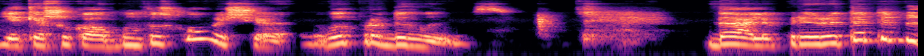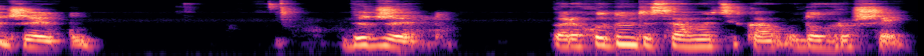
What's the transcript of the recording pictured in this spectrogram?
як я шукала бомбосховище, ви продивились. Далі, пріоритети бюджету. Бюджету. Переходимо до самого цікавого, до грошей.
